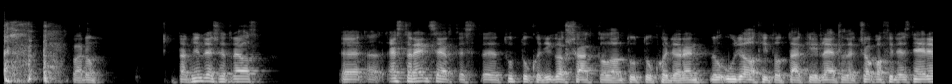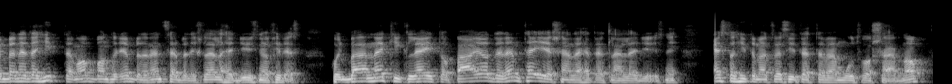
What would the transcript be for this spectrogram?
Pardon. Tehát minden esetre az, ezt a rendszert ezt tudtuk, hogy igazságtalan, tudtuk, hogy a rend, úgy alakították ki, hogy lehetőleg csak a Fidesz nyerjen benne, de hittem abban, hogy ebben a rendszerben is le lehet győzni a Fideszt. Hogy bár nekik lejt a pálya, de nem teljesen lehetetlen legyőzni. Ezt a hitemet veszítettem el múlt vasárnap.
